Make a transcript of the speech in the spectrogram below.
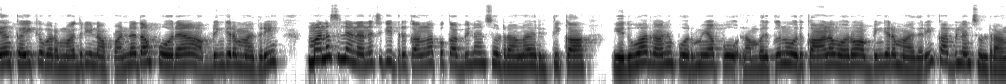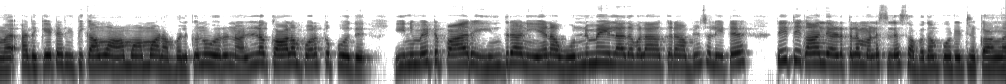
ஏன் கைக்கு வர மாதிரி நான் பண்ண தான் போகிறேன் அப்படிங்கிற மாதிரி மனசில் நினச்சிக்கிட்டு இருக்காங்க. அப்போ கபிலன் சொல்கிறாங்க ரித்திகா எதுவாக இருந்தாலும் பொறுமையாக போ. நம்மளுக்குன்னு ஒரு காலம் வரும் அப்படிங்கிற மாதிரி கபிலன் சொல்கிறாங்க அதை கேட்ட ரித்திகாவும் ஆமாம் ஆமாம் நம்மளுக்குன்னு ஒரு நல்ல காலம் பிறக்க போகுது. இனிமேட்டு பாரு இந்திராணியை நான் ஒன்றுமே இல்லாதவளாக ஆக்குறேன் அப்படின்னு சொல்லிட்டு ரித்திகா அந்த இடத்துல மனசில் சபதம் போட்டுட்ருக்காங்க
